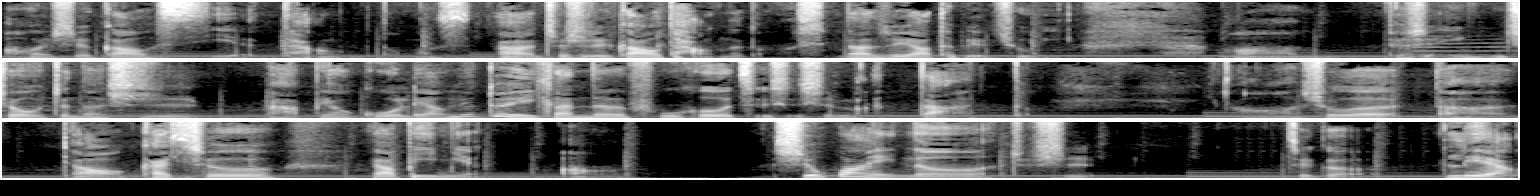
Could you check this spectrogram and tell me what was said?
或者是高血糖的东西啊，就是高糖的东西，那就要特别注意啊。就是饮酒真的是啊，不要过量，因为对肝的负荷其实是蛮大的啊。除了啊要开车要避免啊之外呢，就是这个量，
